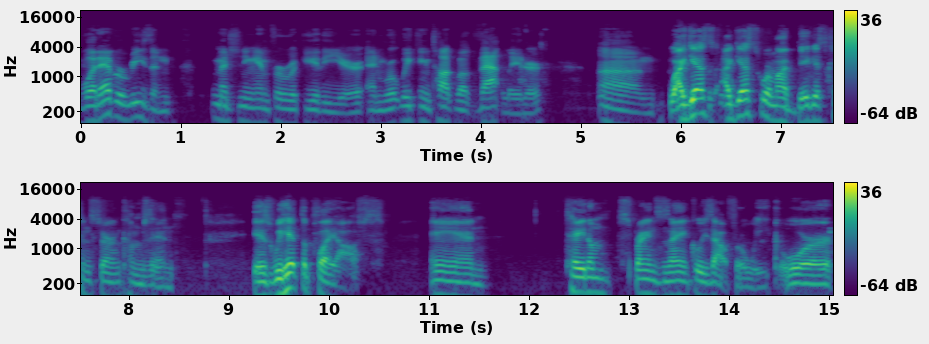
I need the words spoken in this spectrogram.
whatever reason, mentioning him for Rookie of the Year, and we can talk about that later. Um, well, I guess I guess where my biggest concern comes in is we hit the playoffs and Tatum sprains his ankle, he's out for a week, or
